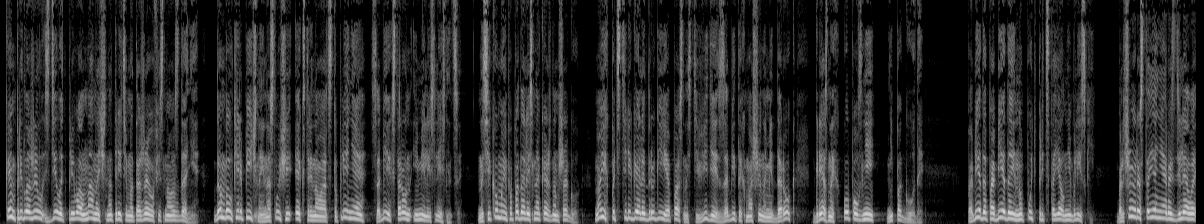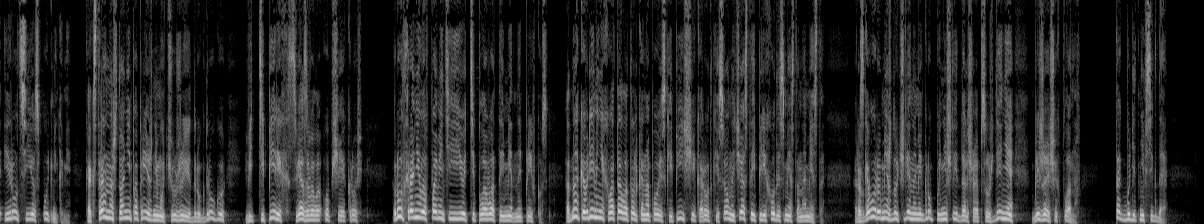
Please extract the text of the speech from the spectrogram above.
Кэм предложил сделать привал на ночь на третьем этаже офисного здания. Дом был кирпичный, на случай экстренного отступления с обеих сторон имелись лестницы. Насекомые попадались на каждом шагу, но их подстерегали другие опасности в виде забитых машинами дорог, грязных оползней, непогоды — Победа победой, но путь предстоял не близкий. Большое расстояние разделяло и Рут с ее спутниками. Как странно, что они по-прежнему чужие друг другу, ведь теперь их связывала общая кровь. Рут хранила в памяти ее тепловатый медный привкус. Однако времени хватало только на поиски пищи, короткий сон и частые переходы с места на место. Разговоры между членами группы не шли дальше обсуждения ближайших планов. Так будет не всегда.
